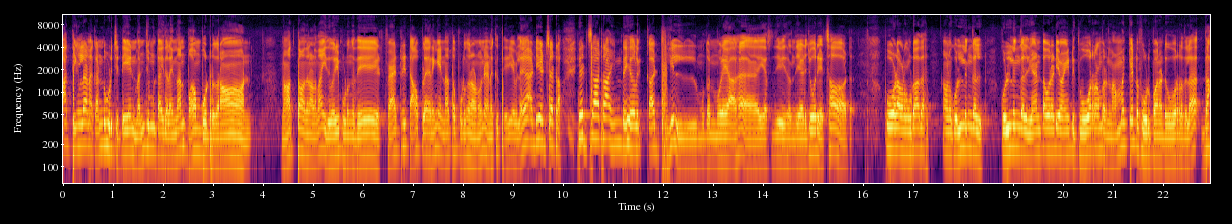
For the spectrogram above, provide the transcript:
பார்த்தீங்களா நான் கண்டுபிடிச்சிட்டேன். மஞ்சு மிட்டாய் தலையும் தான் பாம்பு போட்டிருக்கிறான். நாத்தம் அதனால தான் இதுவரையும் பிடுங்குது. ஃபேக்ட்ரி டாப்பில் இறங்கி என்னத்த பிடுங்குறானோன்னு எனக்கு தெரியவில்லை. அடி எட்ஸாட்ரா ஹெட்சாட்ரா இன்றைய தொலைக்காட்சியில் முதன் முறையாக எஸ்ஜி சஞ்சய் அடிச்சு ஒரு ஹெட்சாட் போட அவனை விடாத. அவனை கொல்லுங்கள். கொல்லுங்கள். ஏன்ட்ட ஒரு அடி வாங்கிட்டு ஓடுறான் பாரு. நம்ம கேட்ட ஃபுட் பாராட்டுக்கு ஓடுறதுல. தா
